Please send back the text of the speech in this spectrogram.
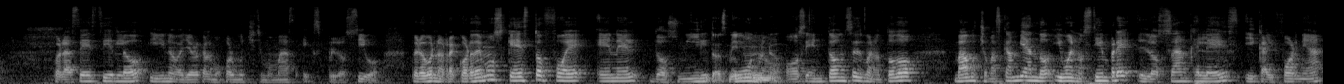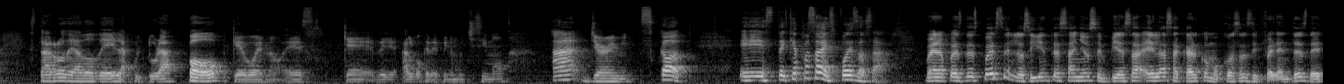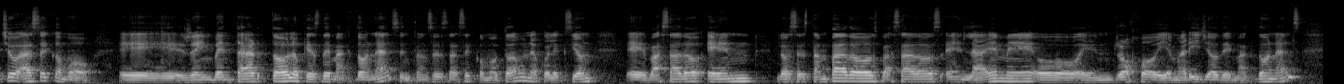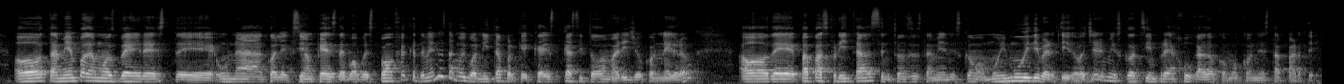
por así decirlo, y Nueva York a lo mejor muchísimo más explosivo. Pero bueno, recordemos que esto fue en el 2001. 2001. O sea, entonces, bueno, todo va mucho más cambiando y bueno, siempre Los Ángeles y California está rodeado de la cultura pop, que bueno, es que de, algo que define muchísimo a Jeremy Scott. Este, ¿qué pasa después, Asa? Bueno, pues después en los siguientes años empieza él a sacar como cosas diferentes. De hecho, hace como eh, reinventar todo lo que es de McDonald's. Entonces hace como toda una colección eh, basado en los estampados, basados en la M o en rojo y amarillo de McDonald's. O también podemos ver este una colección que es de Bob Esponja, que también está muy bonita porque es casi todo amarillo con negro. O de papas fritas, entonces también es como muy, muy divertido. Jeremy Scott siempre ha jugado como con esta parte.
